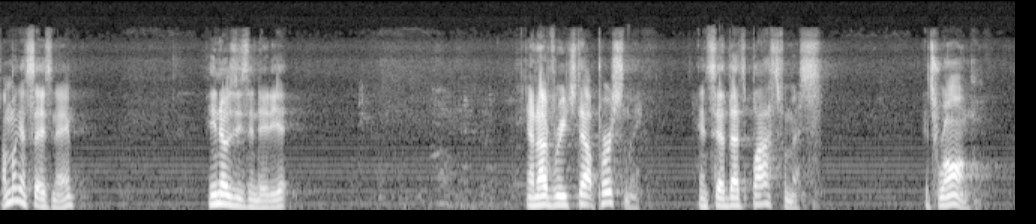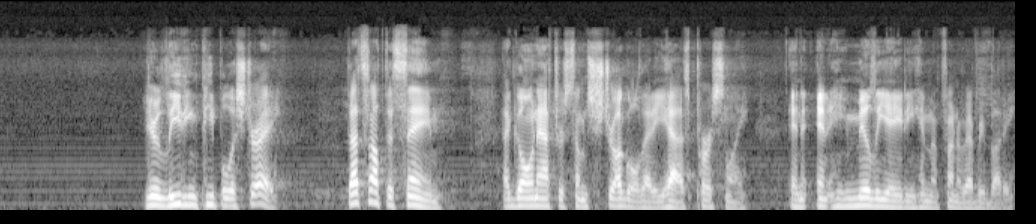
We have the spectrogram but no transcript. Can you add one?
I'm not going to say his name. He knows he's an idiot. And I've reached out personally and said that's blasphemous. It's wrong. You're leading people astray. That's not the same at going after some struggle that he has personally and, and humiliating him in front of everybody.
